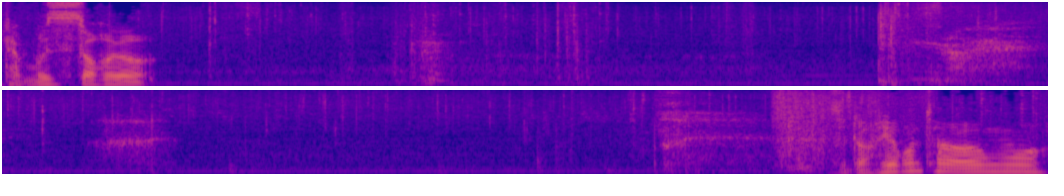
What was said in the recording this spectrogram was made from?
Da muss es doch. Also doch hier runter irgendwo.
